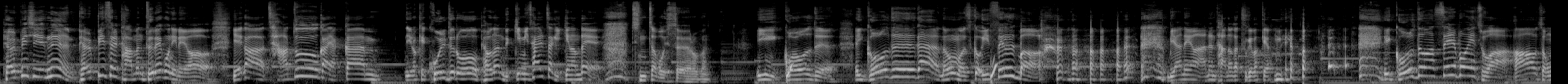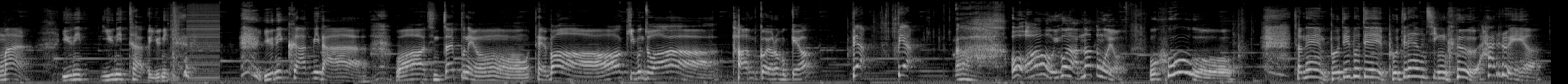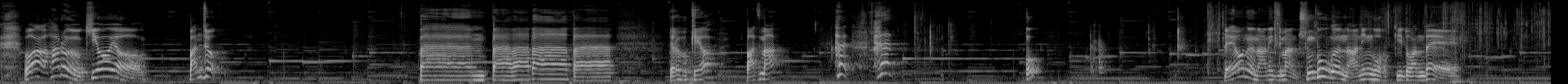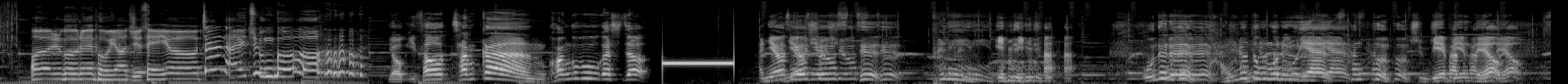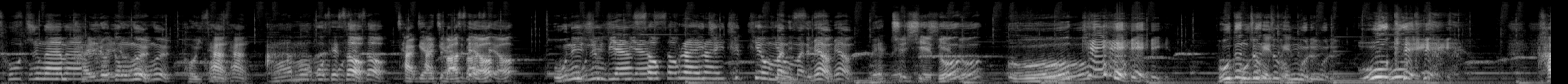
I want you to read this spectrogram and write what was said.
별빛이는 별빛을 담은 드래곤이래요. 얘가 자두가 약간 이렇게 골드로 변한 느낌이 살짝 있긴 한데 진짜 멋있어요, 여러분. 이 골드, 이 골드가 너무 멋있고 이 실버. 미안해요, 아는 단어가 두 개밖에 없네요. 이 골드와 실버의 조화. 아 정말 유니 유니트 유니트 유니크합니다. 와 진짜 예쁘네요. 대박. 기분 좋아. 다음 거 열어볼게요. 뼈 뼈. 아, 어, 어, 이건 안 나왔던 거예요. 오호. 저는 보들보들 보드라운 친구 하루예요. 와, 하루 귀여워요. 만족. 빰빠바바바. 열어볼게요. 마지막. 핫, 핫. 어? 레어는 아니지만 중복은 아닌 것 같기도 한데. 얼굴을 보여주세요. 짠, 아이 중복. 여기서 잠깐 광고 보고 가시죠. 안녕하세요, 쇼스트 플린입니다. 오늘은 반려동물을 위한 상품 준비해 봤는데요. 소중한 반려동물 더 이상 아무 곳에서 자기하지 마세요. 오늘 준비한 서프라이즈 큐티온만 있으면 외출 시에도 오케이. 모든 종의 동물을 오케이.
